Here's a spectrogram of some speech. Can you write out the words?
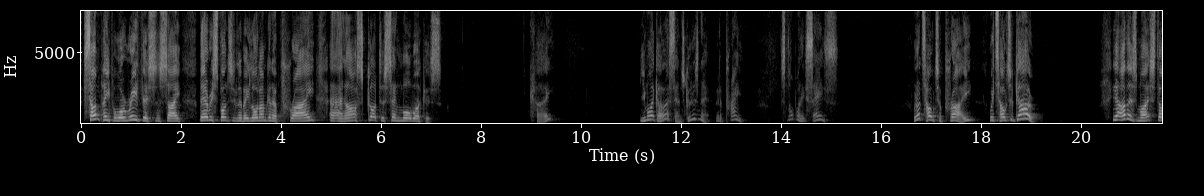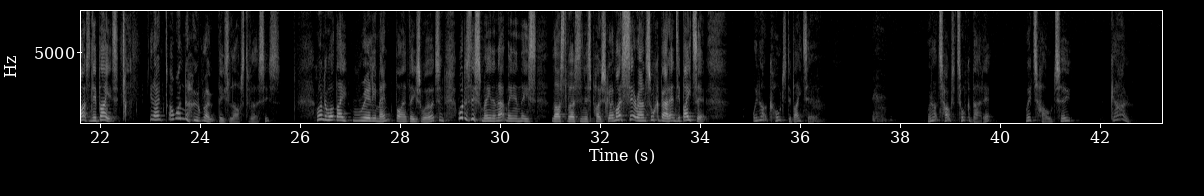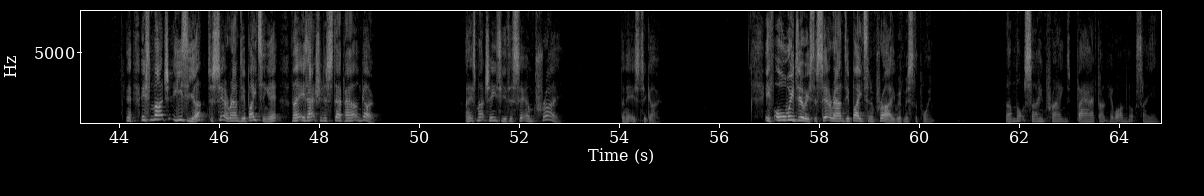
Some people will read this and say, their response is going to be, Lord, I'm going to pray and ask God to send more workers. Okay. You might go, oh, that sounds good, isn't it? We're going to pray. It's not what it says. We're not told to pray, we're told to go. You know, others might start to debate. You know, I wonder who wrote these last verses. I wonder what they really meant by these words. And what does this mean and that mean in these last verses in this postscript? They might sit around and talk about it and debate it. We're not called to debate it. We're not told to talk about it. We're told to go. It's much easier to sit around debating it than it is actually to step out and go. And it's much easier to sit and pray than it is to go. If all we do is to sit around debating and pray, we've missed the point. And I'm not saying praying's bad. Don't hear what I'm not saying.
